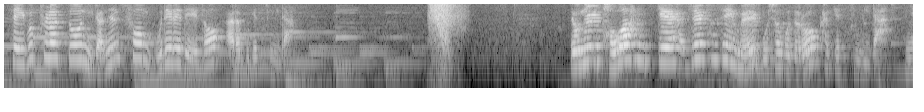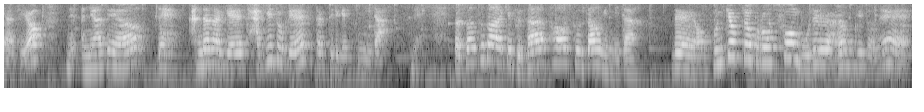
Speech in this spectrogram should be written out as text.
세이브 플러스 온이라는 수업 모델에 대해서 알아보겠습니다. 네, 오늘 저와 함께 하실 선생님을 모셔보도록 하겠습니다. 안녕하세요. 네, 안녕하세요. 네, 간단하게 자기소개 부탁드리겠습니다. 여천초등학교 교사 서수정입니다. 네, 어, 본격적으로 수업 모델을 알아보기 전에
